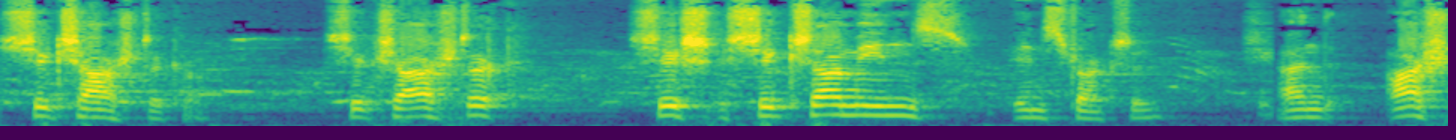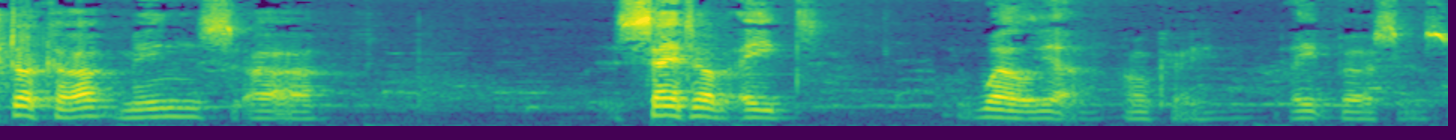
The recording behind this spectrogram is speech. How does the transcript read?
Shikshashtaka. Shikshastak, Shish, Shiksha means instruction, and Ashtaka means uh, set of eight. Well, yeah, okay, eight verses.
